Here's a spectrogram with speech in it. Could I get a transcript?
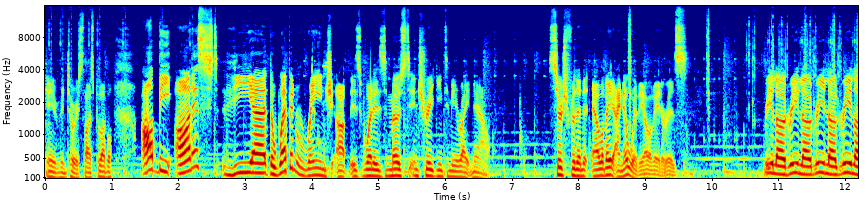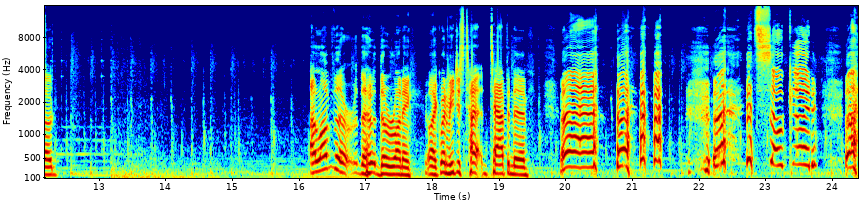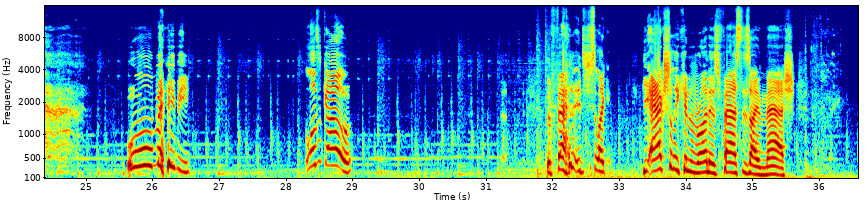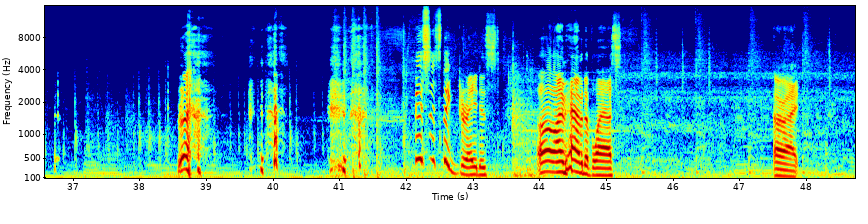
Inventory slots per level. I'll be honest, the uh, the weapon range up is what is most intriguing to me right now. Search for the elevator. I know where the elevator is. Reload, reload, reload, reload. I love the the, the running. Like when we just tap in the... Ah! That's so good! oh, baby! Let's go! The fact, it's just like, he actually can run as fast as I mash. this is the greatest. Oh, I'm having a blast. Alright.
